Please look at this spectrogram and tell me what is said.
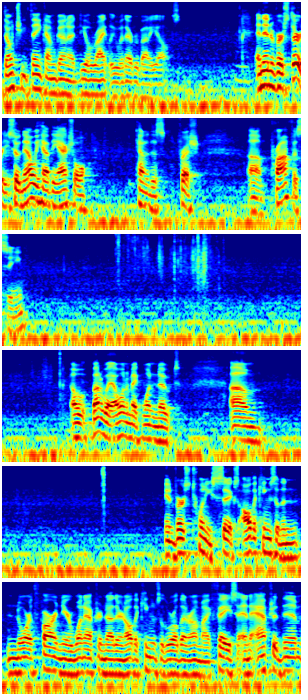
"Don't you think I'm gonna deal rightly with everybody else?" And then in verse 30, so now we have the actual kind of this fresh uh, prophecy. Oh, by the way, I want to make one note. Um, in verse 26 all the kings of the north far and near one after another and all the kingdoms of the world that are on my face and after them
